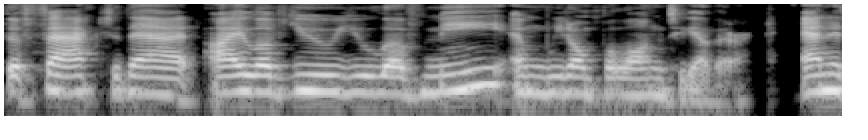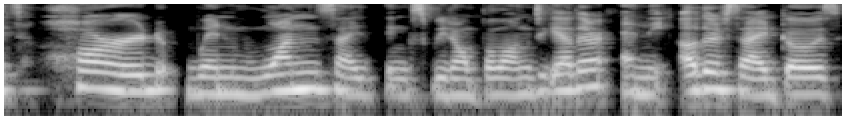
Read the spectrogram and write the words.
the fact that I love you, you love me, and we don't belong together. And it's hard when one side thinks we don't belong together and the other side goes,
